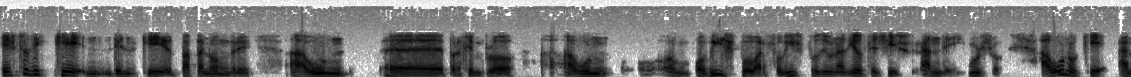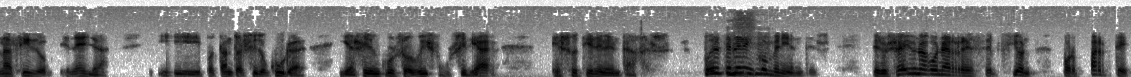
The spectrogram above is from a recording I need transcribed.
Esto de que, que el Papa nombre a un, eh, por ejemplo, a un obispo o arzobispo de una diócesis grande, incluso, a uno que ha nacido en ella y por tanto ha sido cura y ha sido incluso obispo auxiliar, eso tiene ventajas. Puede tener inconvenientes, pero si hay una buena recepción por parte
